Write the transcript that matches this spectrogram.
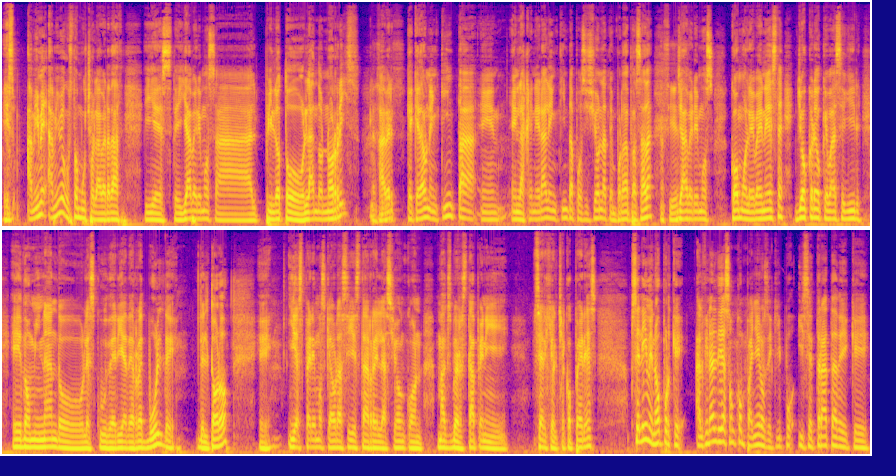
Es, a, mí me, a mí me gustó mucho, la verdad. Y este ya veremos al piloto Lando Norris. a ver, que quedaron en quinta, en, en, la general, en quinta posición la temporada pasada. Ya veremos cómo le va en este. Yo creo que va a seguir eh, dominando la escudería de Red Bull, de, del Toro. Eh, y esperemos que ahora sí esta relación con Max Verstappen y Sergio El Checo Pérez se lime, ¿no? Porque al final del día son compañeros de equipo y se trata de que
